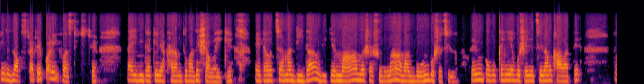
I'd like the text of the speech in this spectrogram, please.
কিন্তু ব্লগ স্টার্টের পরেই ফার্স্ট এসছে। তাই দিদাকে দেখালাম তোমাদের সবাইকে। এটা হচ্ছে আমার দিদা, ওদিকে মা, আমার শাশুড়ি মা, আমার বোন বসেছিল। আমি বউকে নিয়ে বসে গেছিলাম খাওয়াতে। তো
